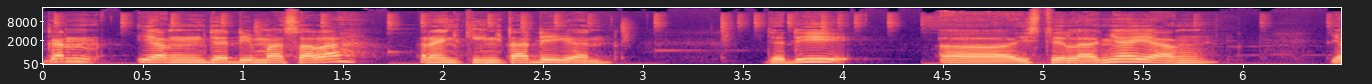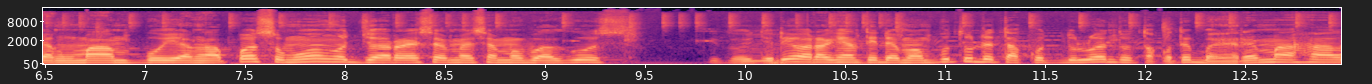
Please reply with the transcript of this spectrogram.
kan yang jadi masalah ranking tadi kan jadi eh, istilahnya yang yang mampu yang apa semua ngejar SMS sama bagus gitu. Jadi orang yang tidak mampu tuh udah takut duluan tuh takutnya bayarnya mahal.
